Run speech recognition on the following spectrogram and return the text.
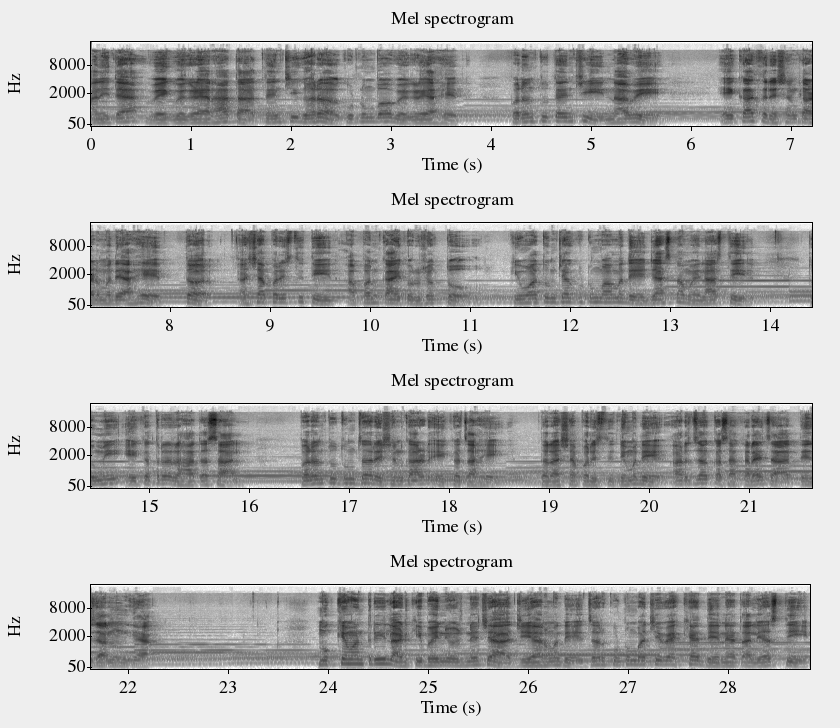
आणि त्या वेगवेगळ्या राहतात. त्यांची घरं कुटुंब वेगळे आहेत. परंतु त्यांची नावे एकाच रेशन कार्डमध्ये आहेत. तर अशा परिस्थितीत आपण काय करू शकतो? किंवा तुमच्या कुटुंबामध्ये जास्त महिला असतील तुम्ही एकत्र राहत असाल परंतु तुमचं रेशन कार्ड एकच आहे तर अशा परिस्थितीमध्ये अर्ज कसा करायचा ते जाणून घ्या. मुख्यमंत्री लाडकी बहीण योजनेच्या जी आरमध्ये जर कुटुंबाची व्याख्या देण्यात आली असती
